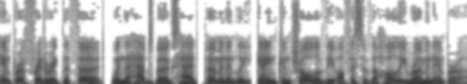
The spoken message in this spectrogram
Emperor Frederick III, when the Habsburgs had permanently gained control of the office of the Holy Roman Emperor.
